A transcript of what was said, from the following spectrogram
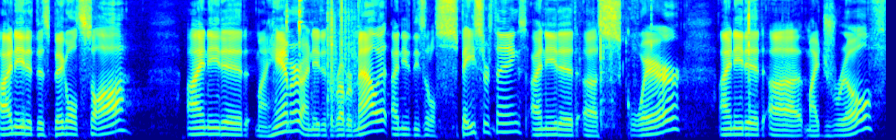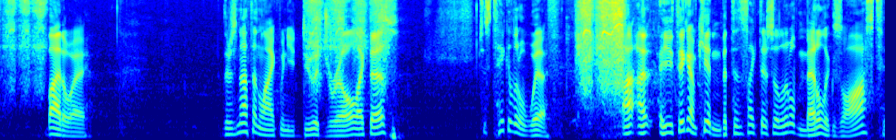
I needed this big old saw. I needed my hammer. I needed the rubber mallet. I needed these little spacer things. I needed a square. I needed uh, my drill. By the way, there's nothing like when you do a drill like this, just take a little whiff. I, I, you think I'm kidding, but there's like there's a little metal exhaust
